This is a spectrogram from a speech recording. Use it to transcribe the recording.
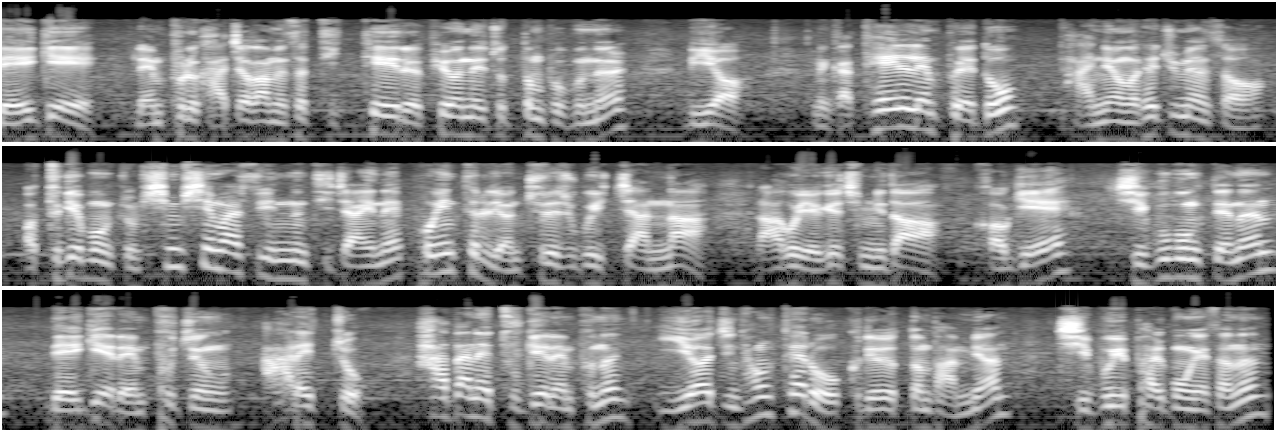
4개의 램프를 가져가면서 디테일을 표현해줬던 부분을 리어 그러니까 테일 램프에도 반영을 해주면서 어떻게 보면 좀 심심할 수 있는 디자인의 포인트를 연출해주고 있지 않나 라고 여겨집니다. 거기에 G90 때는 4개의 램프 중 아래쪽 하단의 두 개 램프는 이어진 형태로 그려졌던 반면 GV80에서는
